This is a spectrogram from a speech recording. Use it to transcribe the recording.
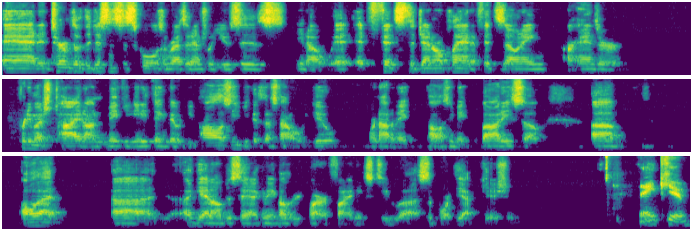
And in terms of the distance to schools and residential uses, you know, it, it fits the general plan, it fits zoning. Our hands are pretty much tied on making anything that would be policy because that's not what we do. We're not a make, policy making body. So um, all that, uh, again, I'll just say I can make all the required findings to uh, support the application. Thank you.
